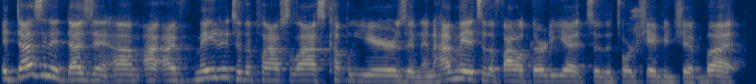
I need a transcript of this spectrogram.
it does and it doesn't. Um, I, have made it to the playoffs the last couple years, and and I haven't made it to the final thirty yet to the tour championship, but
